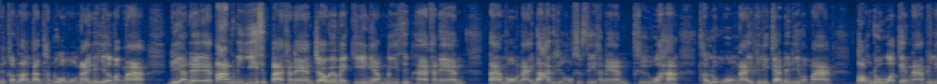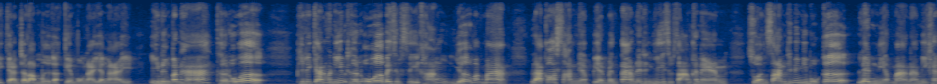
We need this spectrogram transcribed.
นึกกำลังกันทะลวงวงในได้เยอะมากๆ ดีอันเดเอตันมี 28 คะแนน จาเวลเมกกีเนี่ยมี 15 คะแนน แต้มวงในได้ไปถึง 64 คะแนน ถือว่าถลุงวงในพิลิแกนได้ดีมากๆ ต้องดูว่าเกมหน้าพิลิแกนจะรับมือกับเกมวงในยังไง อีกหนึ่งปัญหาเทิร์นโอเวอร์พิลิแกนวันนี้เทิร์นโอเวอร์ไป 14 ครั้งเยอะมากๆ แล้วก็ซันเนี่ยเปลี่ยนเป็นแต้มได้ถึง 23 คะแนน ส่วนซันที่ไม่มีบูเกอร์เล่นเนี้ยบมากนะ มีแค่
